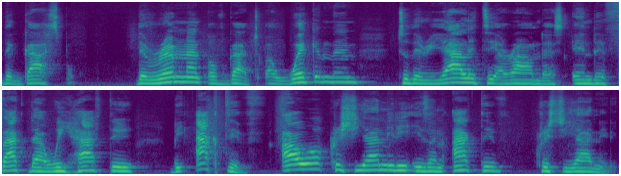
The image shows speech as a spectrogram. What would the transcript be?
the gospel the remnant of God to awaken them to the reality around us and the fact that we have to be active our Christianity is an active Christianity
